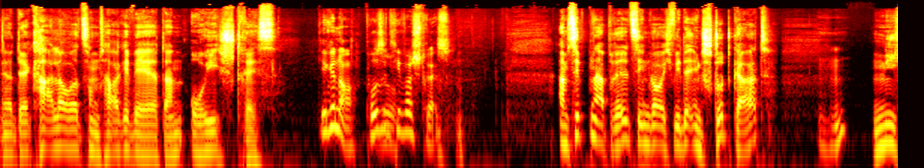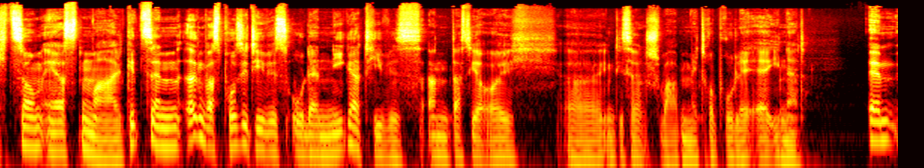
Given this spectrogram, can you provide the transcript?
Ja, der Karlauer zum Tage wäre ja dann Eu-Stress. ja, genau. Positiver Stress. Am 7. April sehen wir euch wieder in Stuttgart. Nicht zum ersten Mal. Gibt's denn irgendwas Positives oder Negatives, an das ihr euch äh, in dieser Schwabenmetropole erinnert? Ähm,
